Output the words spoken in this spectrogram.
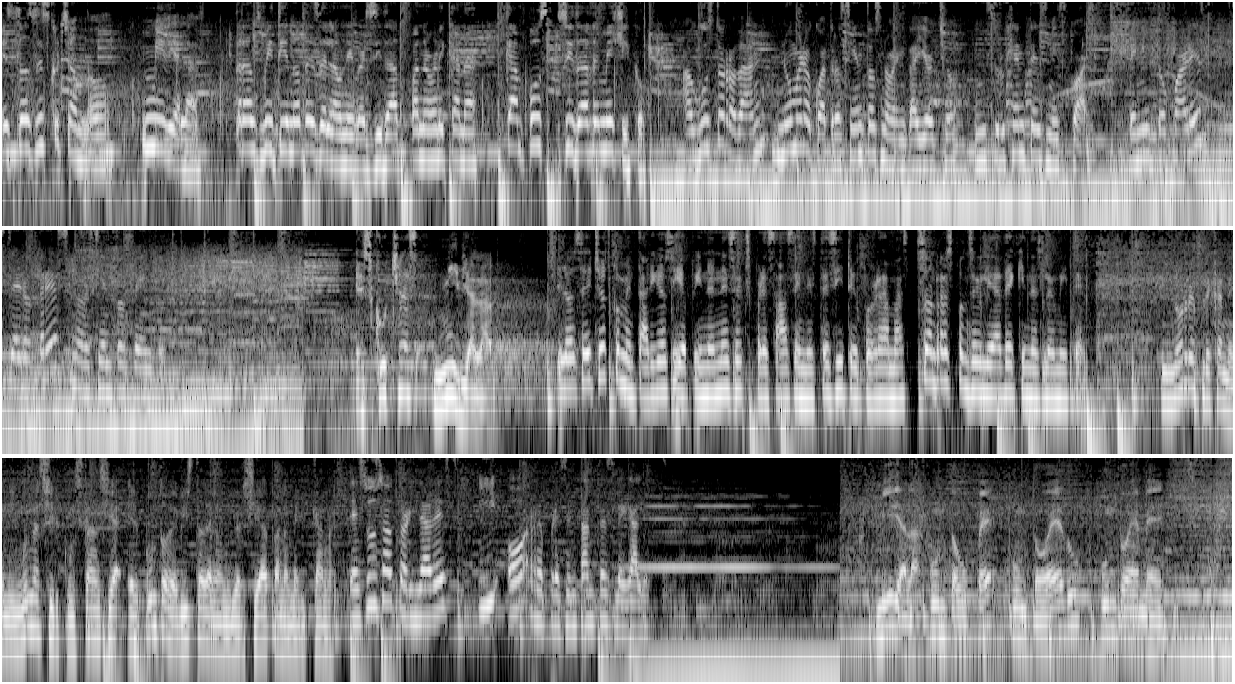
Estás escuchando Media Lab, transmitiendo desde la Universidad Panamericana, Campus Ciudad de México. Augusto Rodán, número 498, Insurgentes Miscual. Benito Juárez, 03920. Escuchas Media Lab. Los hechos, comentarios y opiniones expresadas en este sitio y programas son responsabilidad de quienes lo emiten. Y no reflejan en ninguna circunstancia el punto de vista de la Universidad Panamericana, de sus autoridades y o representantes legales. Mediala.up.edu.mx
